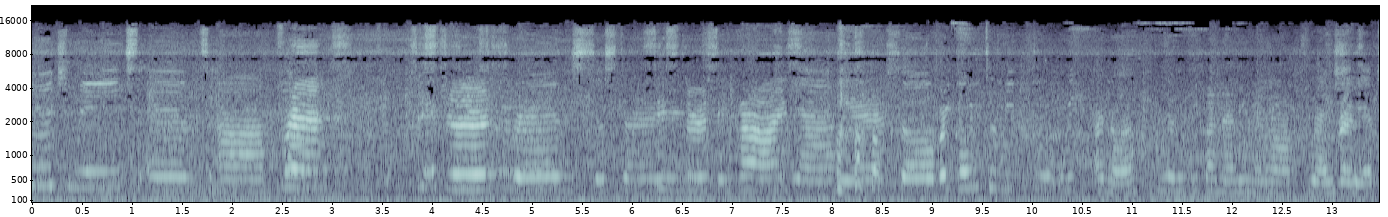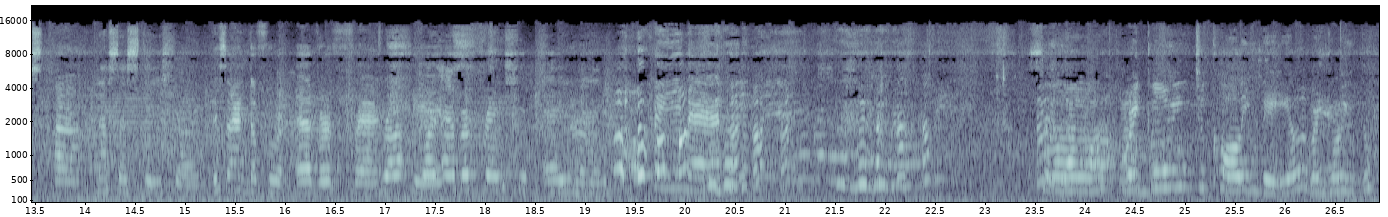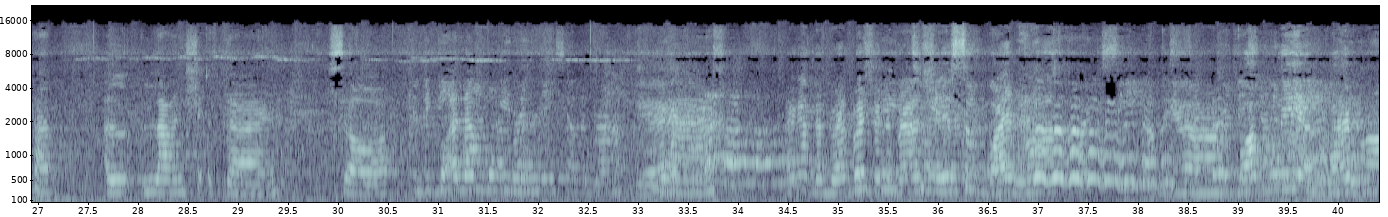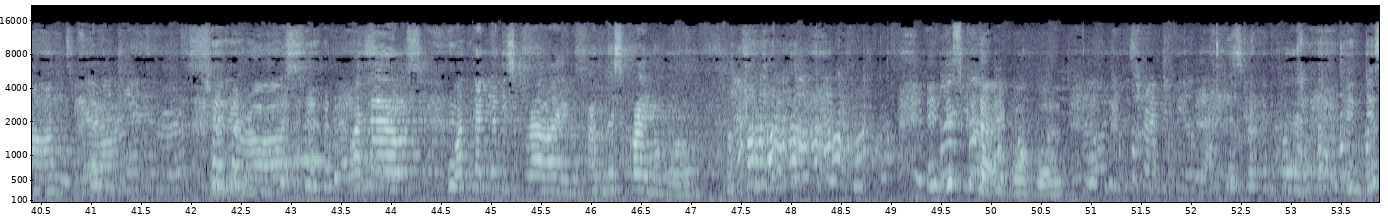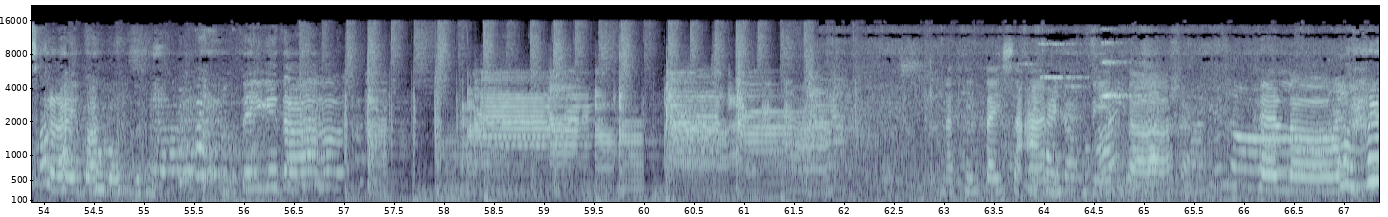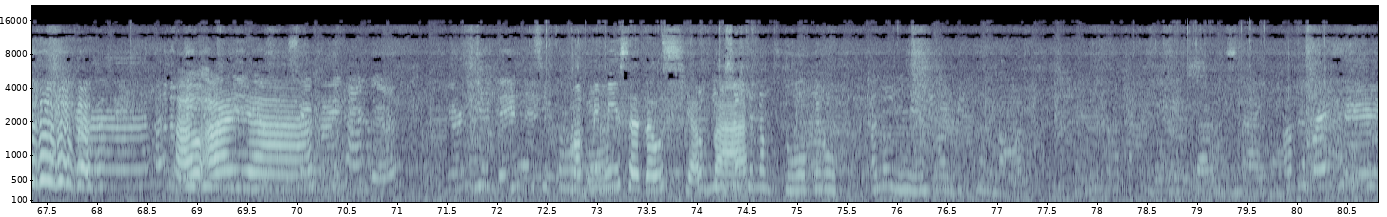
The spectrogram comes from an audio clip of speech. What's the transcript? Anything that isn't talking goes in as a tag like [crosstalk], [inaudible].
church mates and uh, Friends, sisters, friends, sisters. sisters in Christ. Yeah, yeah. [laughs] so we're going to meet to, with ano, yung iba naming mga friendships Uh, nasa station. these are the forever friendships. forever friendship, amen. Amen. [laughs] So, we're going to Collingdale. We're going to have a lunch there. So, hindi ko alam kung ilan. Yes. I got the birthday celebration. She is so vibrant. yeah, bubbly and vibrant. Yeah. Generous. What else? What can you describe? Undescribable. Indescribable. Indescribable. Take it out. Naghintay sa amin dito. Hello. How are ya? Magmimisa daw siya pa. siya ng 2, pero ano yun yan, private naman. Happy birthday!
